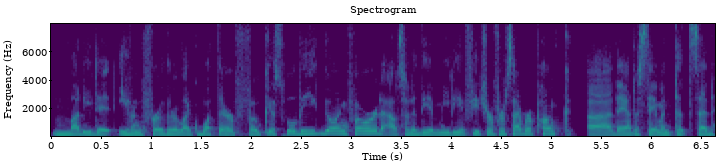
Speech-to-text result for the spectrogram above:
muddied it even further, like what their focus will be going forward outside of the immediate future for Cyberpunk. Uh, they had a statement that said,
